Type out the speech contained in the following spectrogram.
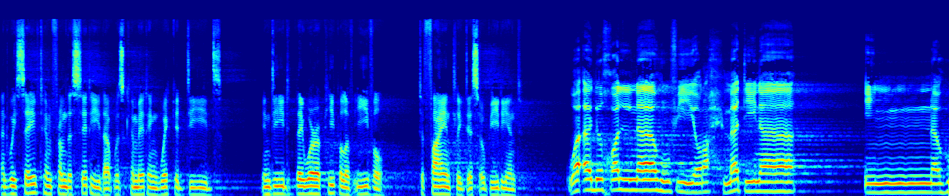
and we saved him from the city that was committing wicked deeds. Indeed, they were a people of evil, defiantly disobedient. وأدخلناه في رحمتنا إنه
